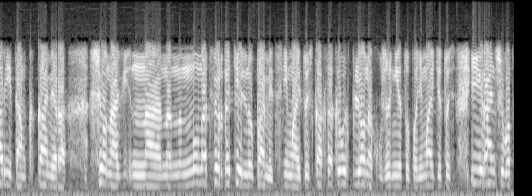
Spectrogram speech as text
Ари, там камера, все на, на, на, ну, на твердотельную память снимает. То есть как таковых пленок уже нету, понимаете? То есть и раньше вот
